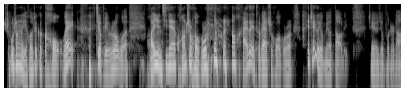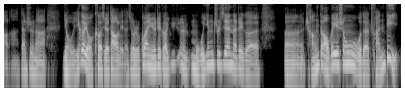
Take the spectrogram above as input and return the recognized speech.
出生了以后这个口味？就比如说我怀孕期间狂吃火锅，然后孩子也特别爱吃火锅，哎 这个有没有道理？这个就不知道了啊。但是呢，有一个有科学道理的，就是关于这个孕母婴之间的这个呃肠道微生物的传递。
